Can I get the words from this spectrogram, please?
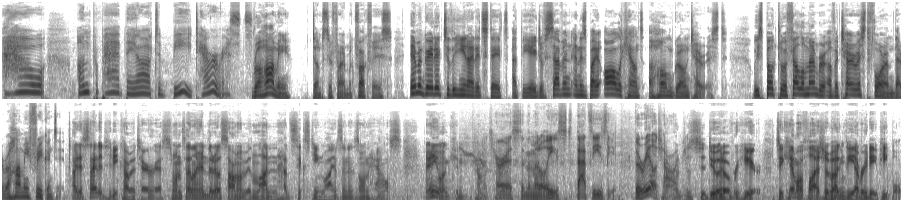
how unprepared they are to be terrorists. Rahami, dumpster fire McFuckface, immigrated to the United States at the age of seven and is by all accounts a homegrown terrorist. We spoke to a fellow member of a terrorist forum that Rahami frequented. I decided to become a terrorist once I learned that Osama bin Laden had 16 wives in his own house. Anyone can become a terrorist in the Middle East. That's easy. The real challenge is to do it over here, to camouflage among the everyday people,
